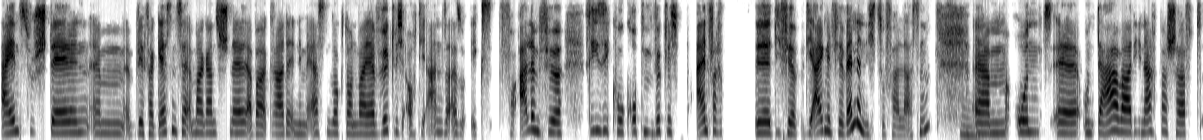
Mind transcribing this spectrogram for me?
einzustellen. Ähm, wir vergessen es ja immer ganz schnell, aber gerade in dem ersten Lockdown war ja wirklich auch die Ansage, also X, vor allem für Risikogruppen wirklich einfach äh, die, vier, die eigenen vier Wände nicht zu verlassen. Mhm. Ähm, und, äh, und da war die Nachbarschaft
